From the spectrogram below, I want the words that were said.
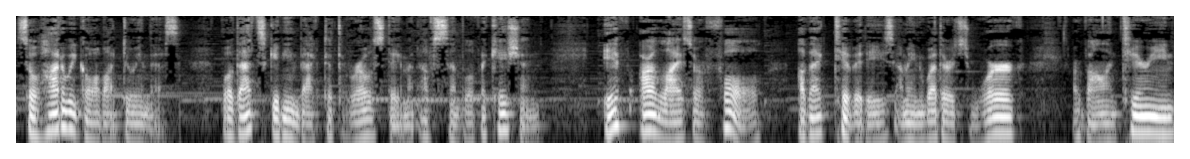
So, how do we go about doing this? Well, that's getting back to Thoreau's statement of simplification if our lives are full of activities, I mean, whether it's work or volunteering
